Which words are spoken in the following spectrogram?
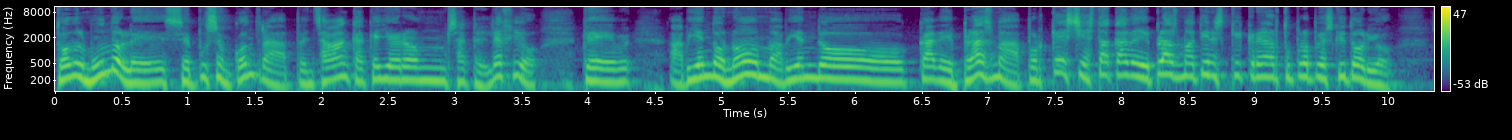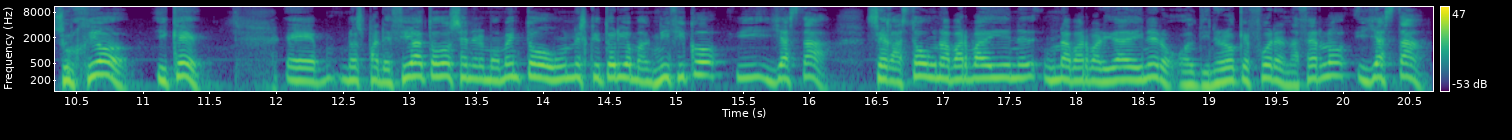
todo el mundo le, se puso en contra. Pensaban que aquello era un sacrilegio. Que habiendo NOM, habiendo KDE Plasma, ¿por qué si está KDE Plasma tienes que crear tu propio escritorio? Surgió. ¿Y qué? Eh, nos pareció a todos en el momento un escritorio magnífico y ya está. Se gastó una, una barbaridad de dinero o el dinero que fuera en hacerlo y ya está.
